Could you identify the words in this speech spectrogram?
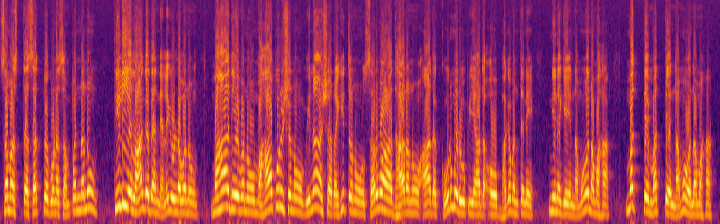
ಸಮಸ್ತ ಸತ್ವಗುಣ ಸಂಪನ್ನನು, ತಿಳಿಯಲಾಗದ ನೆಲೆಯುಳ್ಳವನು, ಮಹಾದೇವನು, ಮಹಾಪುರುಷನು, ವಿನಾಶರಹಿತನು, ಸರ್ವಾಧಾರನೂ ಆದ ಕೂರ್ಮರೂಪಿಯಾದ ಓ ಭಗವಂತನೇ, ನಿನಗೆ ನಮೋ ನಮಃ, ಮತ್ತೆ ಮತ್ತೆ ನಮೋ ನಮಃ.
